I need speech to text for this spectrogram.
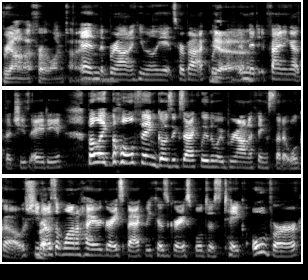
Brianna for a long time. and Brianna humiliates her back with Yeah. admit, finding out that she's 80. But like the whole thing goes exactly the way Brianna thinks that it will go. She Right. doesn't want to hire Grace back because Grace will just take over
